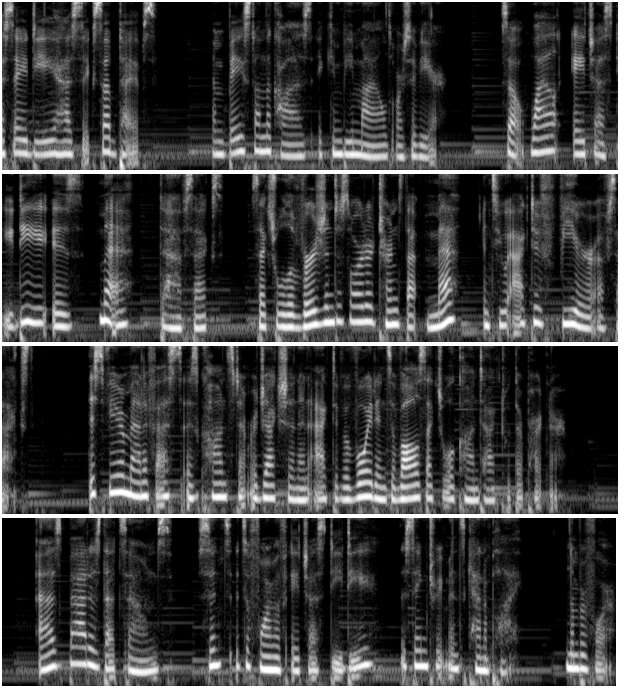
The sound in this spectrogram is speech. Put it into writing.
SAD has six subtypes, and based on the cause, it can be mild or severe. So while HSDD is meh to have sex, sexual aversion disorder turns that meh into active fear of sex. This fear manifests as constant rejection and active avoidance of all sexual contact with their partner. As bad as that sounds, since it's a form of HSDD, the same treatments can apply. Number four,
